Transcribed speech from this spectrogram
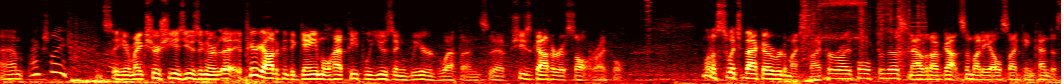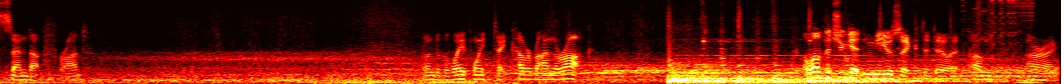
Um, actually, let's see here. Make sure she is using her. Uh, periodically, the game will have people using weird weapons. If she's got her assault rifle, I'm gonna switch back over to my sniper rifle for this. Now that I've got somebody else, I can kind of send up front. Run to the waypoint, take cover behind the rock. I love that you get music to do it. Um, all right.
